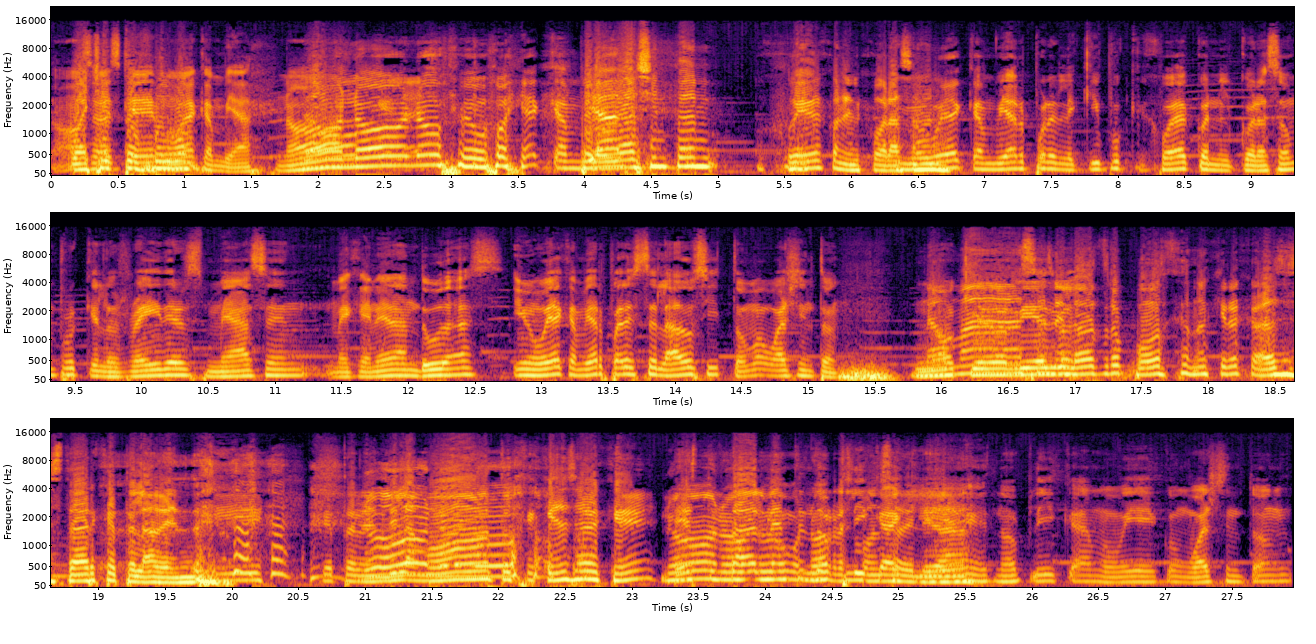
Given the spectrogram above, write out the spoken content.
No, ¿sabes qué? Me voy a cambiar. No, no, no, me voy a pero cambiar. Washington juega con el Me corazón. voy a cambiar por el equipo que juega con el corazón porque los Raiders me hacen, me generan dudas. Y me voy a cambiar para este lado, sí, toma Washington. No, más en el otro podcast, no quiero que vas a estar, que te la vendí, que te vendí No, la no, moto, no. que quién sabe qué. No, es no, totalmente no, no aplica aquí, no aplica, me voy a ir con Washington.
